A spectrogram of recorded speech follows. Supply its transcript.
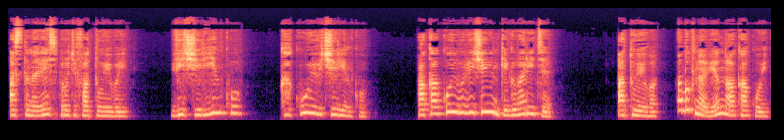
остановясь против Атуевой. «Вечеринку? Какую вечеринку? О какой вы вечеринке говорите?» Атуева. «Обыкновенно, а какой?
